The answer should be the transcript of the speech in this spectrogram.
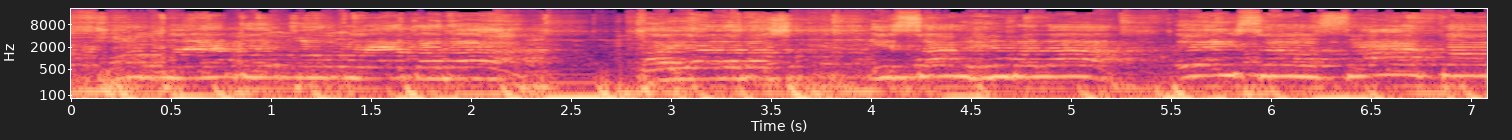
Kompleto, kompleto na. Kaya naman isang himala, Aisel Santos.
